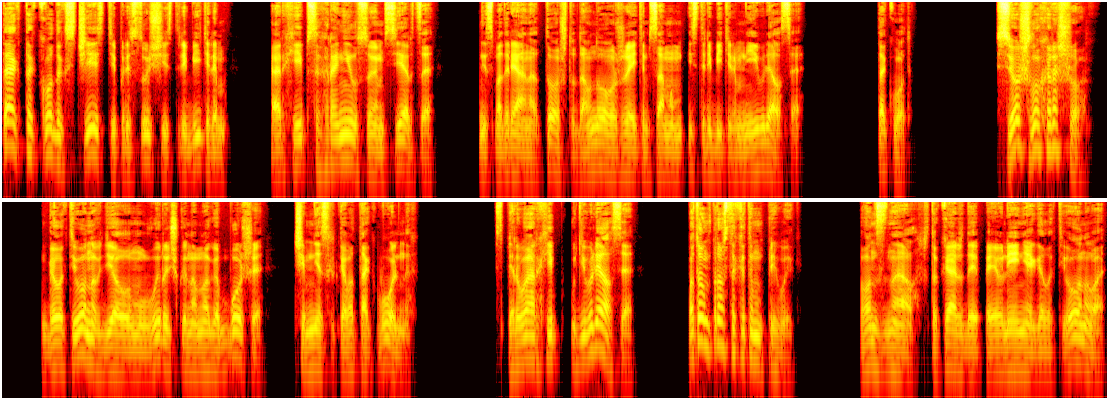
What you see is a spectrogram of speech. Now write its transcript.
Так-то кодекс чести, присущий истребителям, Архип сохранил в своем сердце, несмотря на то, что давно уже этим самым истребителем не являлся. Так вот, все шло хорошо. Галактионов делал ему выручку намного больше, чем несколько вот так вольных. Сперва Архип удивлялся, Потом просто к этому привык. Он знал, что каждое появление Галактионова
